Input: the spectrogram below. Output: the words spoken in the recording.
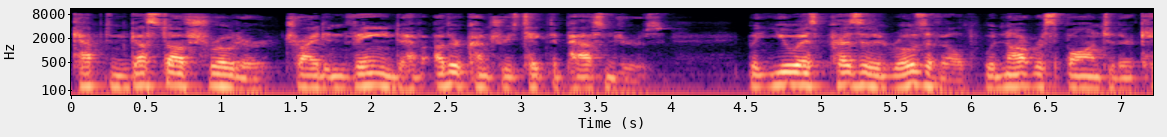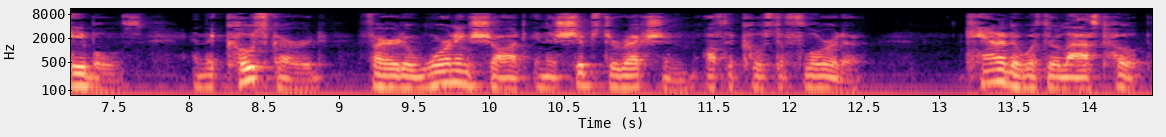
Captain Gustav Schroeder tried in vain to have other countries take the passengers, but U.S. President Roosevelt would not respond to their cables, and the Coast Guard fired a warning shot in the ship's direction off the coast of Florida. Canada was their last hope,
